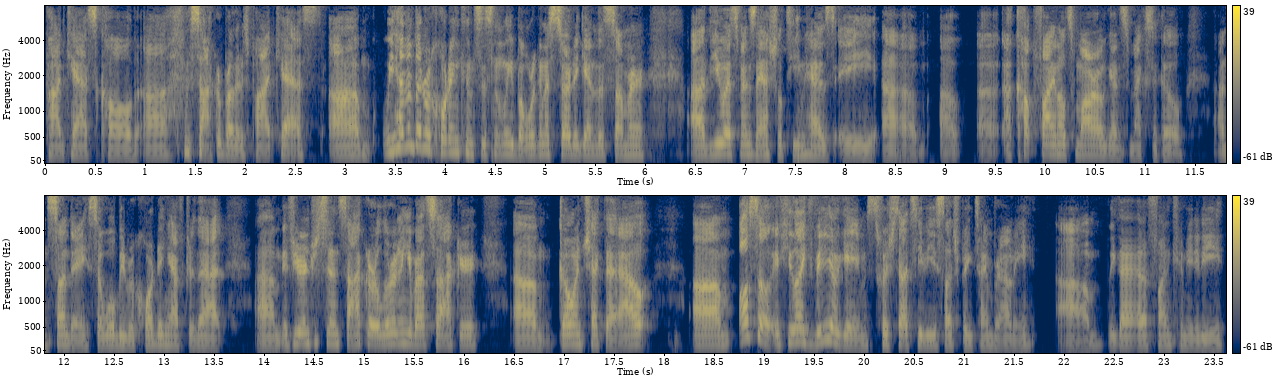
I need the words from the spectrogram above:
podcast called uh, Soccer Brothers Podcast. Um, we haven't been recording consistently, but we're going to start again this summer. Uh, the U.S. men's national team has a, um, a a a cup final tomorrow against Mexico on Sunday, so we'll be recording after that. Um, if you're interested in soccer or learning about soccer, um, go and check that out. Um, also, if you like video games, twitch.tv slash big time brownie. Um, we got a fun community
